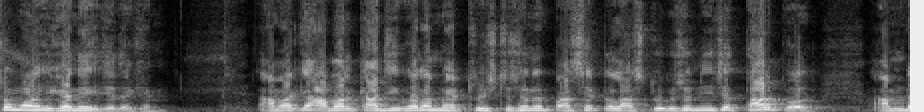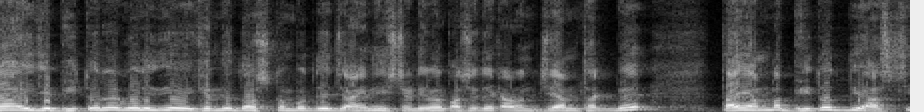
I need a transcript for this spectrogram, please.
সময় এখানে এই যে দেখেন, আমাকে আবার কাজীপাড়া মেট্রো স্টেশনের পাশে একটা লাস্ট লোকেশন নিয়েছে। তারপর আমরা এই যে ভিতরের গলি দিয়ে এখান দিয়ে দশ নম্বর দিয়ে যাইনি স্টেডিয়ামের পাশে দিয়ে, কারণ জ্যাম থাকবে। তাই আমরা ভিতর দিয়ে আসছি,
